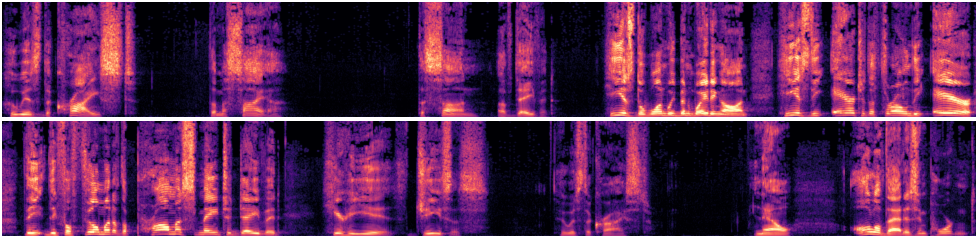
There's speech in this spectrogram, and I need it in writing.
who is the Christ, the Messiah, the son of David. He is the one we've been waiting on. He is the heir to the throne, the heir, the, the fulfillment of the promise made to David. Here he is, Jesus, who is the Christ. Now, all of that is important.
